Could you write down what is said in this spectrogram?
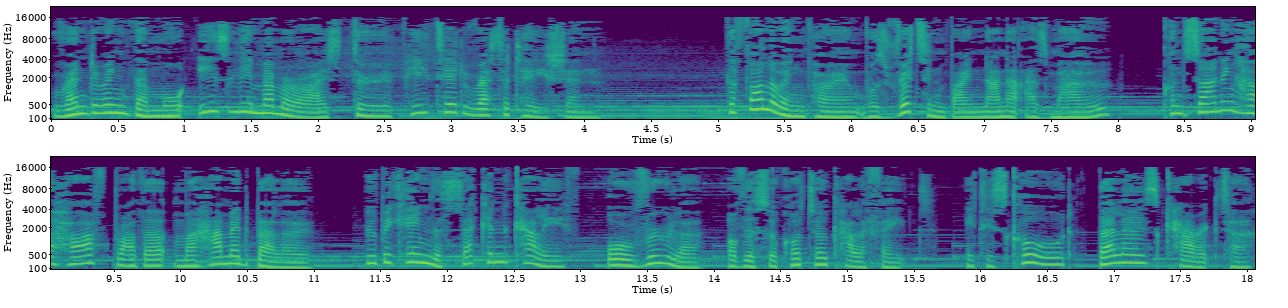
rendering them more easily memorized through repeated recitation. The following poem was written by Nana Asmau concerning her half brother Muhammad Bello, who became the second caliph or ruler of the Sokoto Caliphate. It is called Bello's Character.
